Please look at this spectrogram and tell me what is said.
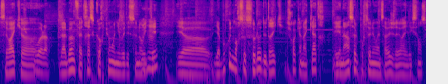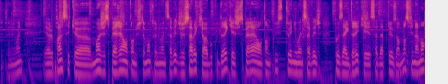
C'est vrai que voilà. l'album fait très scorpion au niveau des sonorités. Mhm. Et euh, il y a beaucoup de morceaux solo de Drake. Je crois qu'il y en a 4. Et il y en a un seul pour 21 Savage. D'ailleurs, il est excellent sur 21. Et euh, le problème, c'est que moi, j'espérais entendre justement 21 Savage. Je savais qu'il y aurait beaucoup de Drake et j'espérais entendre plus 21 Savage poser avec Drake et s'adapter aux ambiances. Finalement,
